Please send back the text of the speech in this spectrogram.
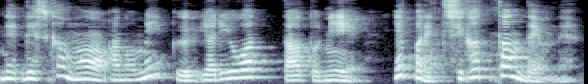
ね、でしかもあのメイクやり終わった後にやっぱね違ったんだよね。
